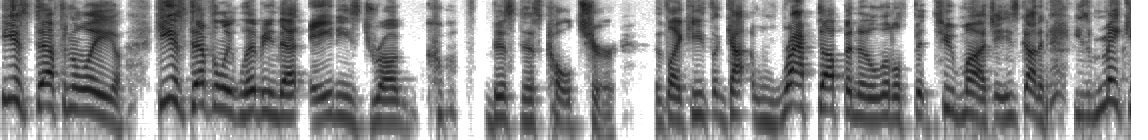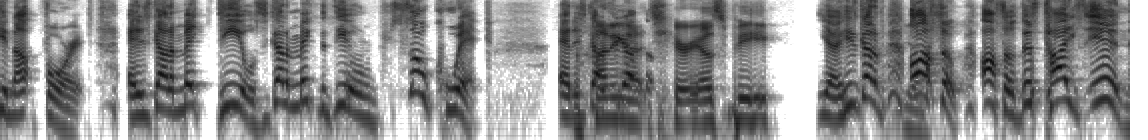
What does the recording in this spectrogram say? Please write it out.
he is definitely he is definitely living that '80s drug business culture. It's like he's got wrapped up in it a little bit too much, and he's got to he's making up for it, and he's got to make deals. He's got to make the deal so quick, and he's got Honey Nut Cheerios bee. yeah, he's got to. Yeah. Also, also, this ties in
